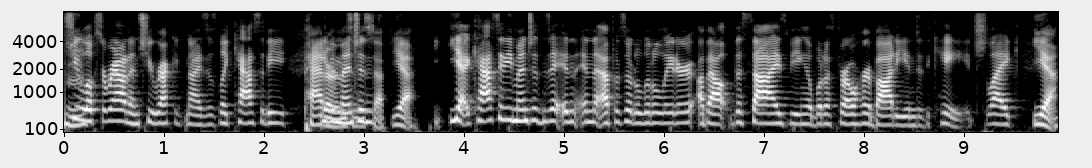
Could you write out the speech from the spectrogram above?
she looks around and she recognizes like Cassidy even Mm-hmm. Patterns mentions and stuff. Yeah. yeah, Cassidy mentions it in, in the episode a little later about the size being able to throw her body into the cage. Like Yeah.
